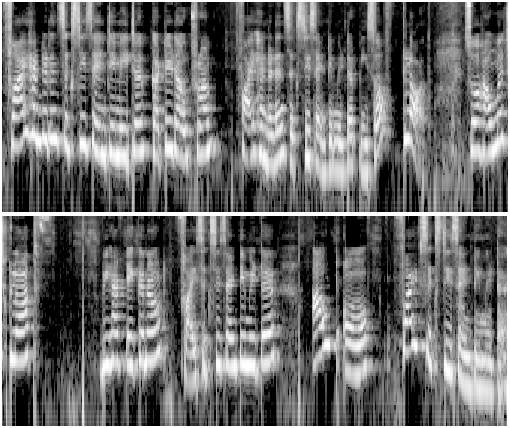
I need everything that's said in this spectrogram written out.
560 centimeter cut it out from 560 centimeter piece of cloth. So how much cloth we have taken out 560 centimeter out of 560 centimeter.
